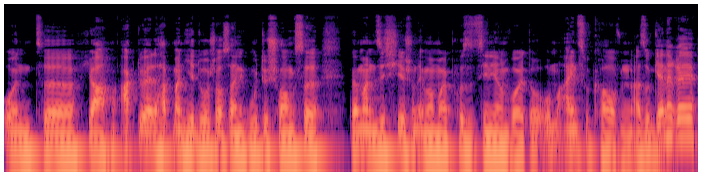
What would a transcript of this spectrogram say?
Und äh, ja, aktuell hat man hier durchaus eine gute Chance, wenn man sich hier schon immer mal positionieren wollte, um einzukaufen. Also generell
